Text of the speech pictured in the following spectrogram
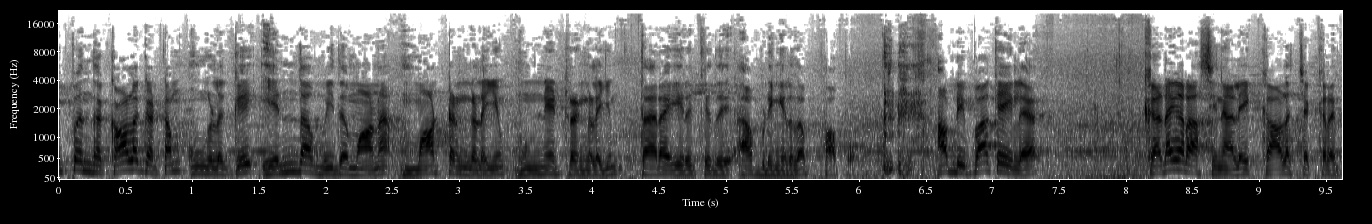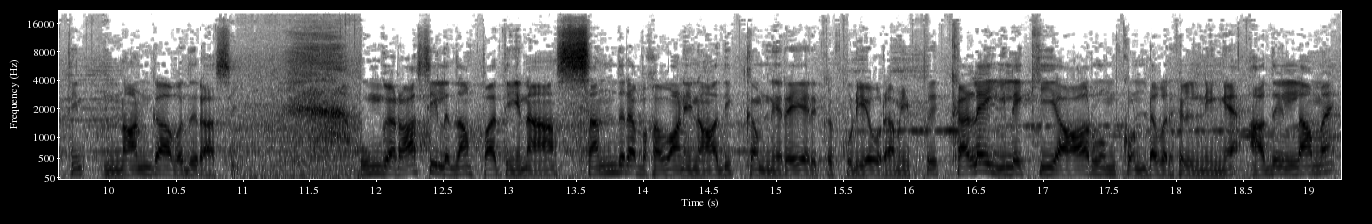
இப்போ இந்த காலகட்டம் உங்களுக்கு எந்த விதமான மாற்றங்களையும் முன்னேற்றங்களையும் தர இருக்குது அப்படிங்கிறத பார்ப்போம். அப்படி பார்க்கையில் கடகராசினாலே காலச்சக்கரத்தின் நான்காவது ராசி. உங்கள் ராசியில் தான் பார்த்தீங்கன்னா சந்திர பகவானின் ஆதிக்கம் நிறைய இருக்கக்கூடிய ஒரு அமைப்பு. கலை இலக்கிய ஆர்வம் கொண்டவர்கள் நீங்கள் அது இல்லாமல்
